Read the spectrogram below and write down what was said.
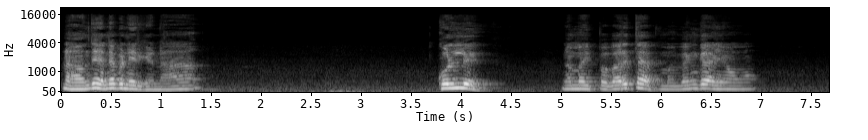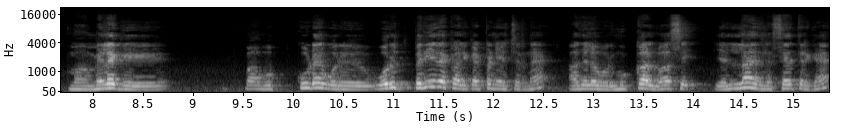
நான் வந்து என்ன பண்ணியிருக்கேன்னா கொள்ளு. நம்ம இப்போ வறுத்த வெங்காயம் ம- மிளகு கூட ஒரு ஒரு பெரிய தக்காளி கட் பண்ணி வச்சுருந்தேன். அதில் ஒரு முக்கால் வாசி எல்லாம் இதில் சேர்த்துருக்கேன்.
